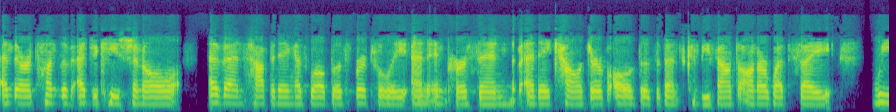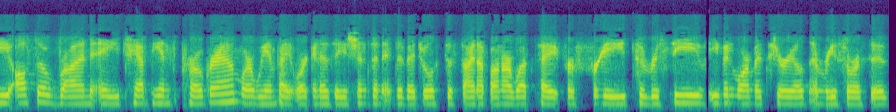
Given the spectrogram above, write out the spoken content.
And there are tons of educational events happening as well, both virtually and in person. And a calendar of all of those events can be found on our website. We also run a champions program where we invite organizations and individuals to sign up on our website for free to receive even more materials and resources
